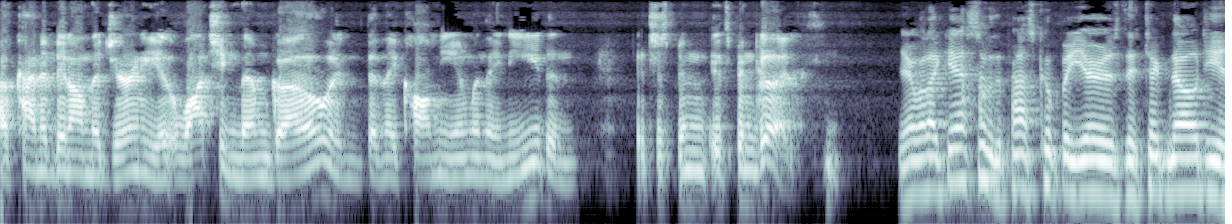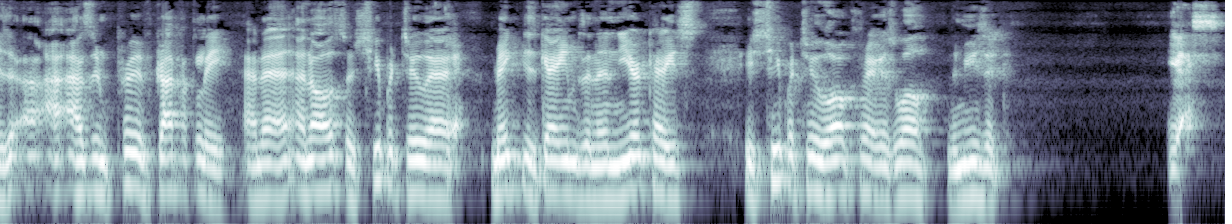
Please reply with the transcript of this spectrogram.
I've kind of been on the journey of watching them go, and then they call me in when they need, and it's just been it's been good. Yeah, well, I guess over the past couple of years, the technology has, uh, has improved graphically, and uh, and also cheaper to uh, Yeah. make these games, and in your case, it's cheaper to orchestrate as well the music. Yes.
